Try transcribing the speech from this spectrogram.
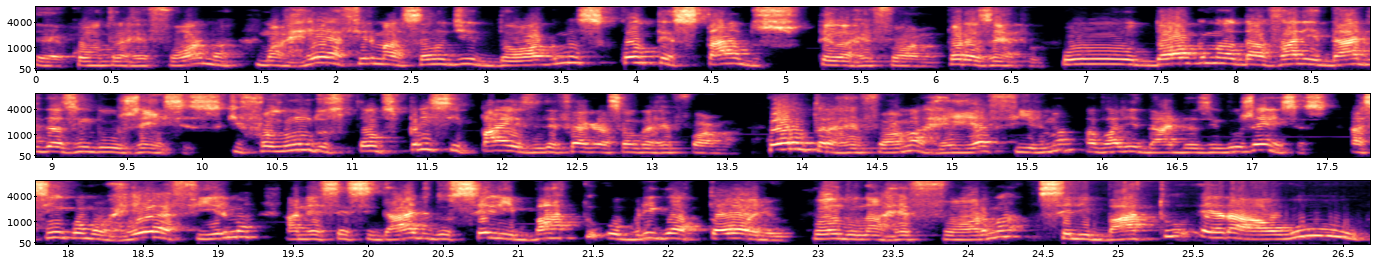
é, contra a reforma, uma reafirmação de dogmas contestados pela reforma. Por exemplo, o dogma da validade das indulgências, que foi um dos pontos principais de deflagração da reforma contra a reforma reafirma a validade das indulgências, assim como reafirma a necessidade do celibato obrigatório, quando na reforma celibato era algo,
